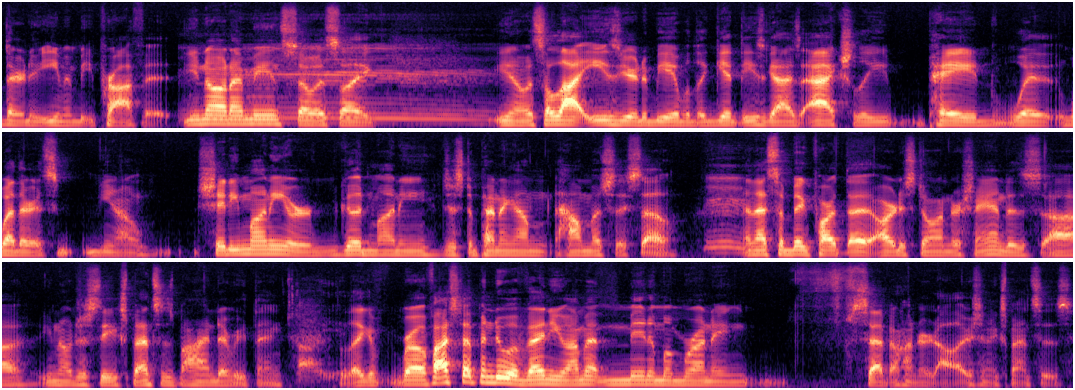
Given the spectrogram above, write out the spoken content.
there to even be profit? You know what i mean? So it's like you know it's a lot easier to be able to get these guys actually paid with whether it's you know shitty money or good money just depending on how much they sell Mm. and that's a big part that artists don't understand is uh, you know just the expenses behind everything Oh, yeah. like if, bro if i step into a venue i'm at minimum running $700 in expenses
